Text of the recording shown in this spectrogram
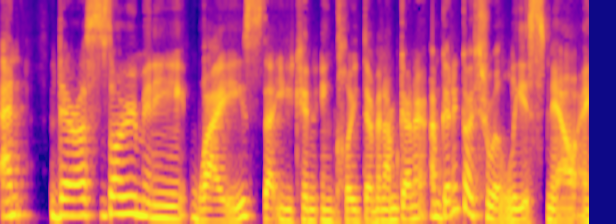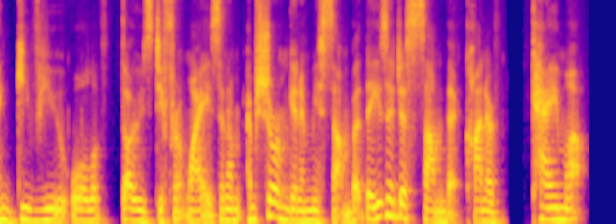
And there are so many ways that you can include them and i'm going to i'm going to go through a list now and give you all of those different ways and i'm, I'm sure i'm going to miss some but these are just some that kind of came up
